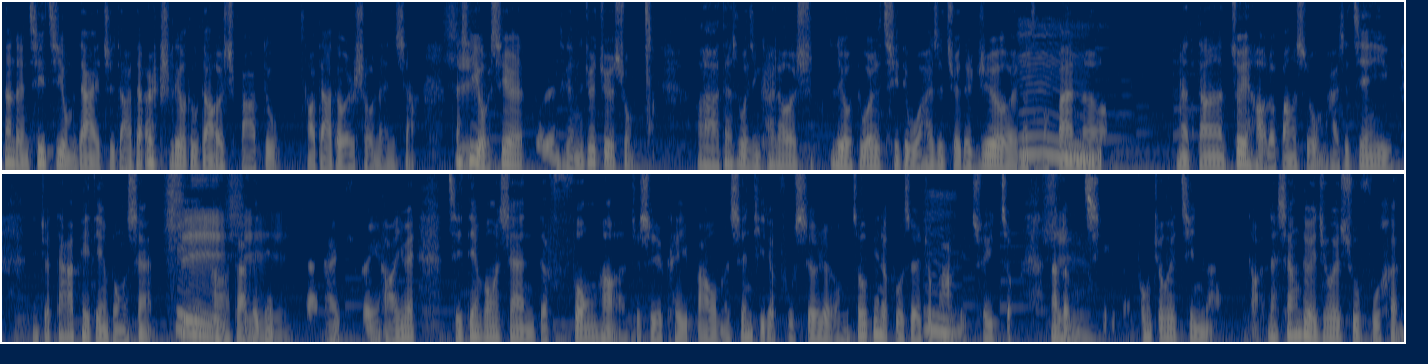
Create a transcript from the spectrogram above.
那冷气机我们大家也知道，在二十六度到二十八度，好，大家都耳熟能详。但是有些有人可能就觉得说。啊！但是我已经开到二十六度、二十七度，我还是觉得热，那怎么办呢？那当然，最好的方式，我们还是建议你就搭配电风扇，是啊，搭配电风扇来吹哈。因为其实电风扇的风哈，就是可以把我们身体的辐射热，我们周边的辐射热就把它给吹走，那冷气冷风就会进来啊，那相对就会舒服很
